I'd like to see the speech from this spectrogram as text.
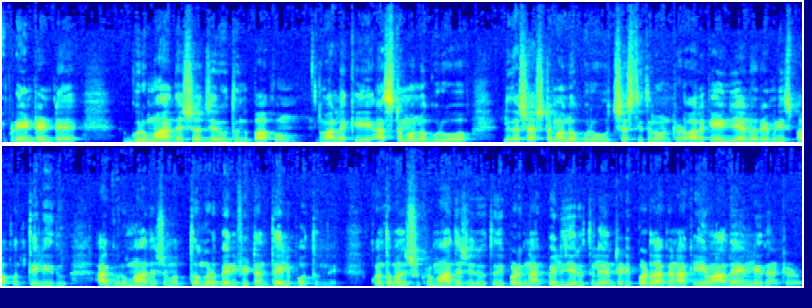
ఇప్పుడు ఏంటంటే గురు మహాదశ జరుగుతుంది పాపం. వాళ్ళకి అష్టమంలో గురువు లేదా షష్టమంలో గురువు ఉచ్చ స్థితిలో ఉంటాడు. వాళ్ళకి ఏం చేయాలో రెమెడీస్ పాపం తెలియదు ఆ గురు మహాదశ మొత్తం కూడా బెనిఫిట్ అంతా వెళ్ళిపోతుంది. కొంతమంది శుక్ర మహాదశ జరుగుతుంది. ఇప్పటికి నాకు పెళ్ళి జరుగుతులే అంటాడు. ఇప్పటిదాకా నాకు ఏం ఆదాయం లేదంటాడు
